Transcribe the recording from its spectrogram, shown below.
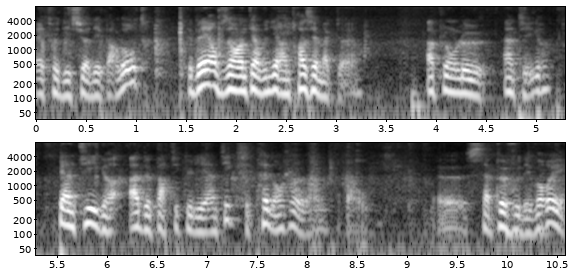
être dissuadées par l'autre? Eh bien, en faisant intervenir un troisième acteur. Appelons-le un tigre. Un tigre a de particulier. Un tigre, c'est très dangereux. Hein. Euh, ça peut vous dévorer.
